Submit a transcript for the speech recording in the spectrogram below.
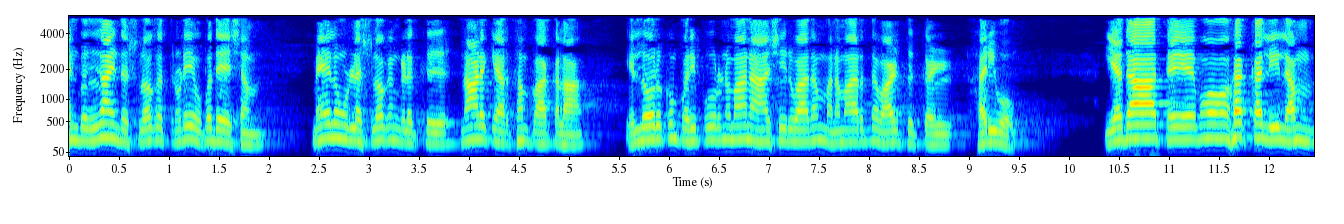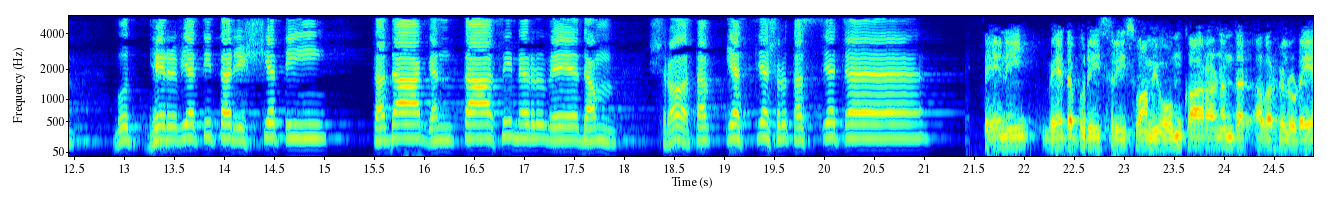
என்பதுதான் இந்த ஸ்லோகத்தினுடைய உபதேசம். மேலும் உள்ள ஸ்லோகங்களுக்கு நாளைக்கு அர்த்தம் பார்க்கலாம். எல்லோருக்கும் பரிபூர்ணமான ஆசீர்வாதம் மனமார்ந்த வாழ்த்துக்கள். ஹரிவோம் யதா தே மோக கலிலம் புத்திர்வியதிதரிஷ்யதி ததா கந்தாசி நிர்வேதம் ஸ்ரோதவ்யஸ்ய ஸ்ருதஸ்ய தேனி வேதபுரி ஸ்ரீ சுவாமி ஓம்காரானந்தர் அவர்களுடைய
